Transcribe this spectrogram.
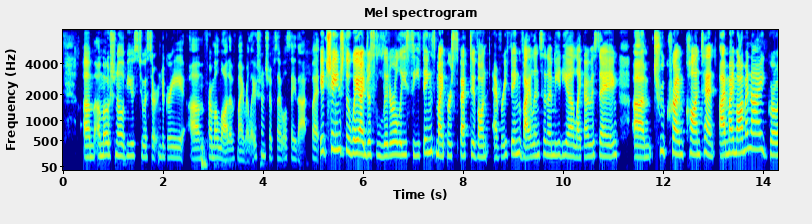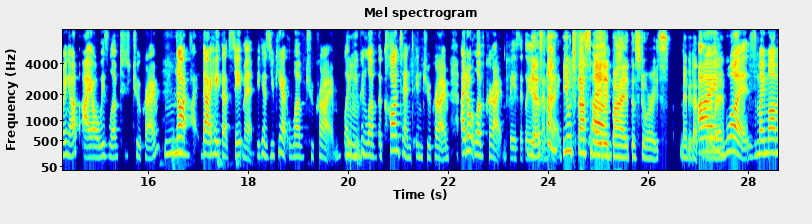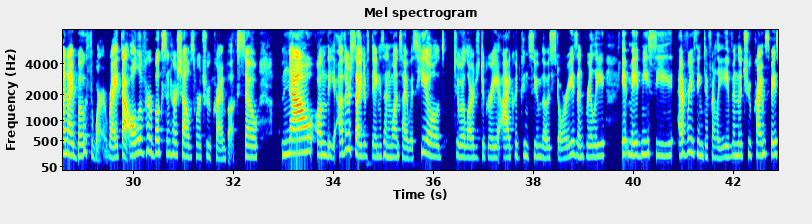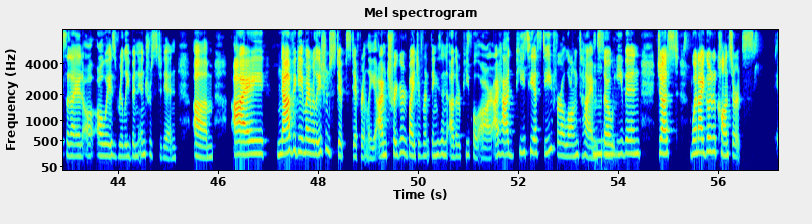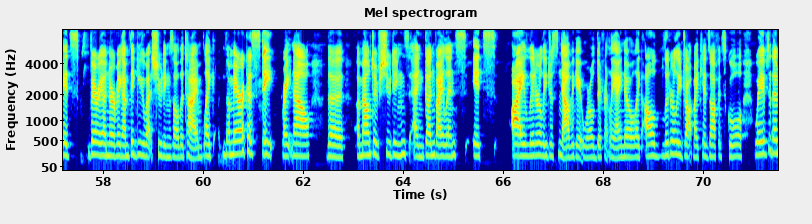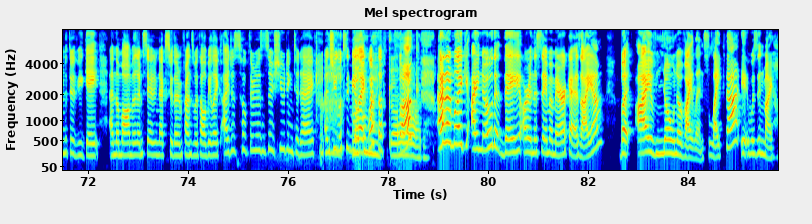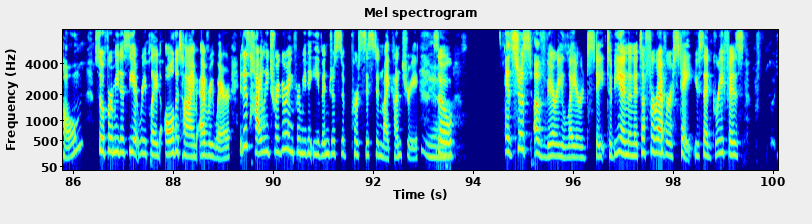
um, emotional abuse to a certain degree um, from a lot of my relationships. I will say that, but it changed the way I just literally see things, my perspective on everything, violence in the media, like I was saying, um, true crime content. I, my mom and I, growing up, I always loved true crime. Not mm, that I hate that statement because you can't love true crime. Like you Hmm. can love the content in true crime. I don't love crime. Basically, yes what I'm saying. you were fascinated Um, by the stories maybe that's a I way was. My mom and I both were, right? That all of her books in her shelves were true crime books. So now, on the other side of things, and once I was healed to a large degree, I could consume those stories. And really, it made me see everything differently, even the true crime space that I had al- always really been interested in. Um, I navigate my relationships differently. I'm triggered by different things than other people are. I had PTSD for a long time. So Mm. even just when I go to concerts, it's very unnerving. I'm thinking about shootings all the time. Like America's state right now, the amount of shootings and gun violence, it's I literally just navigate world differently. I know, like, I'll literally drop my kids off at school, wave to them through the gate, and the mom that I'm standing next to that I'm friends with, I'll be like, I just hope there isn't a shooting today. And she looks at me Oh like, What the fuck? And I'm like, I know that they are in the same America as I am, but I have known a violence like that. It was in my home. So for me to see it replayed all the time, everywhere, it is highly triggering for me to even just to persist in my country. Yeah. So it's just a very layered state to be in, and it's a forever state. You said grief is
